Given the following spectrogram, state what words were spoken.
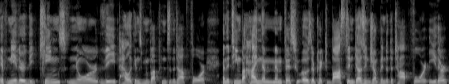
If neither the Kings nor the Pelicans move up into the top four, and the team behind them, Memphis, who owes their pick to Boston, doesn't jump into the top four either,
